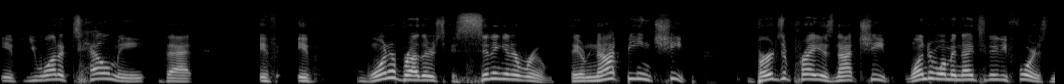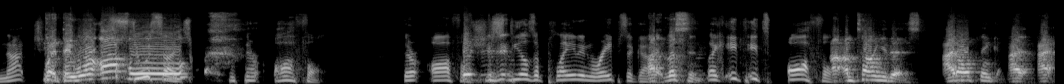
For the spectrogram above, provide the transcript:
if you want to tell me that if if Warner Brothers is sitting in a room, they're not being cheap. Birds of Prey is not cheap. Wonder Woman 1984 is not cheap. But they were awful. Suicide but they're awful. They're awful. It- She it- steals a plane and rapes a guy. Right, listen, like it's it's awful. I- I'm telling you this. I don't think I, I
